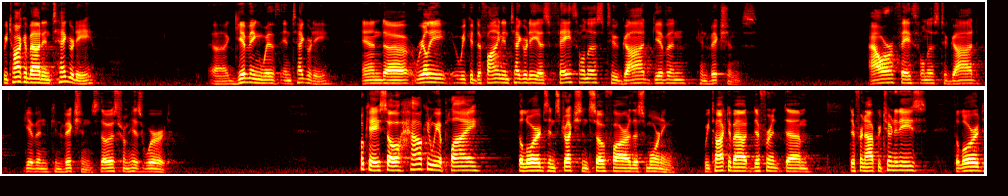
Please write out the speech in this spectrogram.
We talk about integrity. uh, giving with integrity. And uh, really, we could define integrity as faithfulness to God given convictions. Our faithfulness to God given convictions, those from His Word. Okay, so how can we apply the Lord's instructions so far this morning? We talked about different, um, different opportunities. The Lord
